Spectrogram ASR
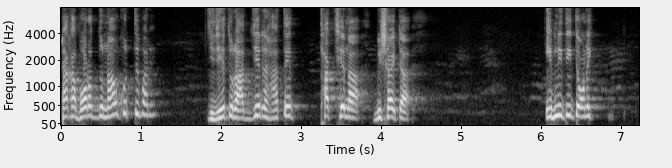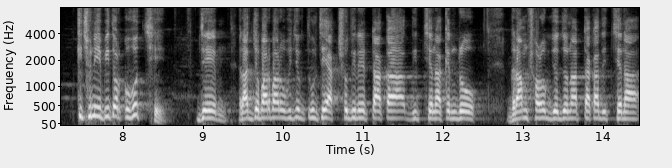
টাকা বরাদ্দ নাও করতে পারে। যেহেতু রাজ্যের হাতে থাকছে না বিষয়টা, এমনিতেই তো অনেক কিছু নিয়ে বিতর্ক হচ্ছে। যে রাজ্য বারবার অভিযোগ তুলছে একশো দিনের টাকা দিচ্ছে না কেন্দ্র, গ্রাম সড়ক যোজনার টাকা দিচ্ছে না,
